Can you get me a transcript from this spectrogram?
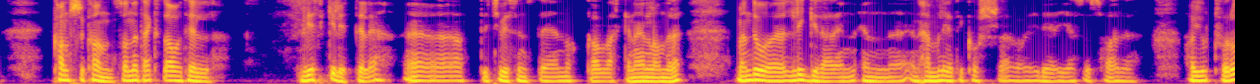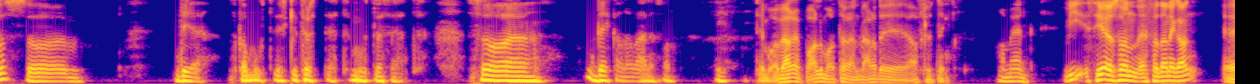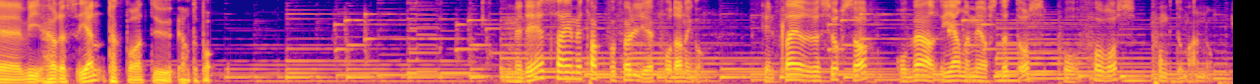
kanskje kan sånne tekster av og til virke litt til det, eh, at ikke vi syns det er nok av verken en eller andre. Men da ligger det en, en, en hemmelighet i korset og i det Jesus har, har gjort for oss, og det skal motvirke trøtthet, motløshet. Så det kan jo være en sånn det må være på alle måter en verdig avslutning. Amen. Vi sier det sånn for denne gang. Eh, vi høres igjen. Takk for at du hørte på. Med det sier vi takk for følget for denne gang. Finn flere ressurser, og vær gjerne med å støtte oss på foross.no.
